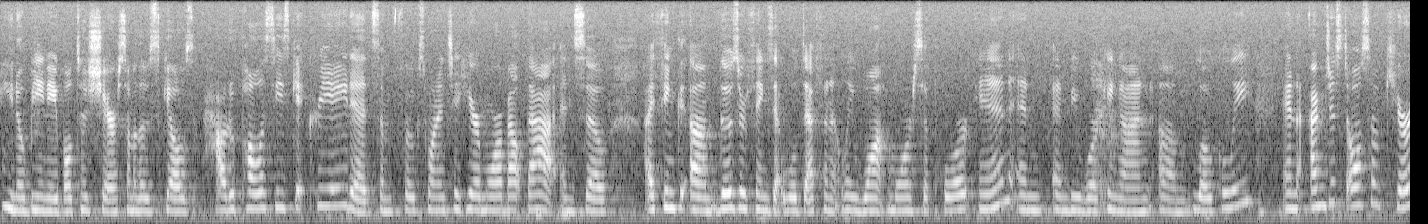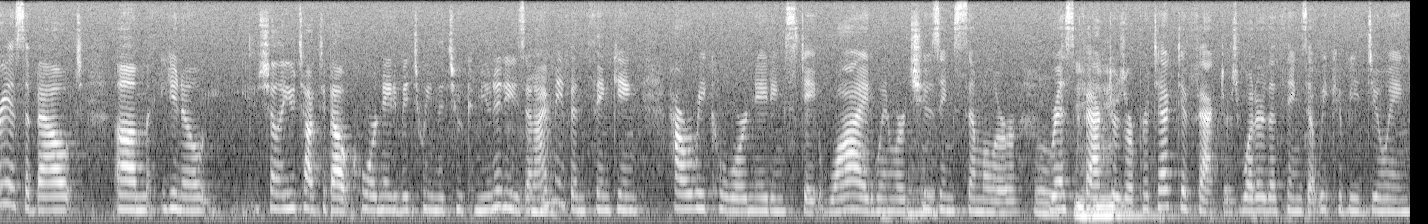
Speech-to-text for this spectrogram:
you know, being able to share some of those skills. How do policies get created? Some folks wanted to hear more about that. And so I think um, those are things that we'll definitely want more support in and, and be working on um, locally. And I'm just also curious about, um, you know, Shelly, you talked about coordinating between the two communities, and I'm even thinking, how are we coordinating statewide when we're choosing similar risk Mhm. factors or protective factors? What are the things that we could be doing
